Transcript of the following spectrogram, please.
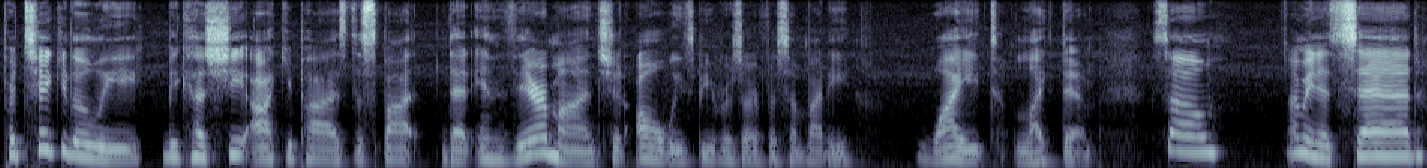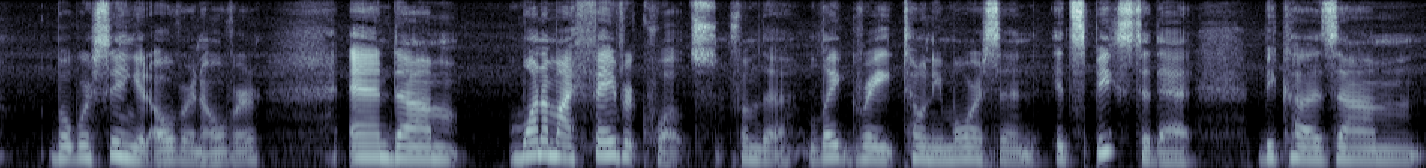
particularly because she occupies the spot that in their minds should always be reserved for somebody white like them. So, I mean, it's sad, but we're seeing it over and over. And um, one of my favorite quotes from the late, great Toni Morrison, it speaks to that because um,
